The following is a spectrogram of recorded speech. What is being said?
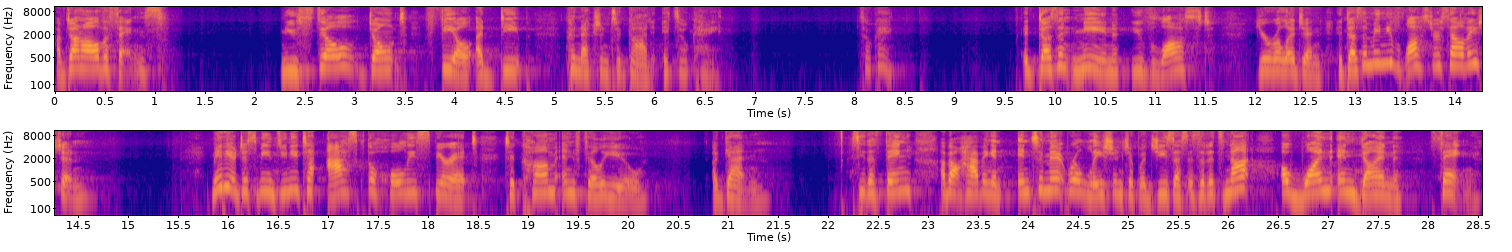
I've done all the things. You still don't feel a deep connection to God. It's okay. It's okay. It doesn't mean you've lost your religion, it doesn't mean you've lost your salvation. Maybe it just means you need to ask the Holy Spirit to come and fill you again. See, the thing about having an intimate relationship with Jesus is that it's not a one and done thing.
